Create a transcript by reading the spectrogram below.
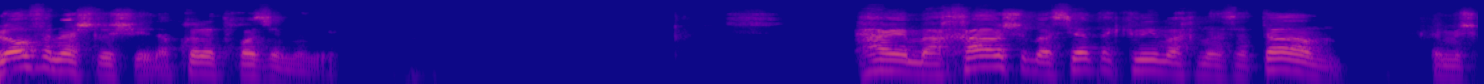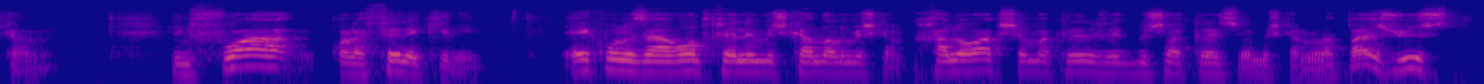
Hashleshi, d'après la troisième année. Une fois qu'on a fait l'équilibre et qu'on les a rentrés les Mishkan dans le Mishkan, on n'a pas juste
